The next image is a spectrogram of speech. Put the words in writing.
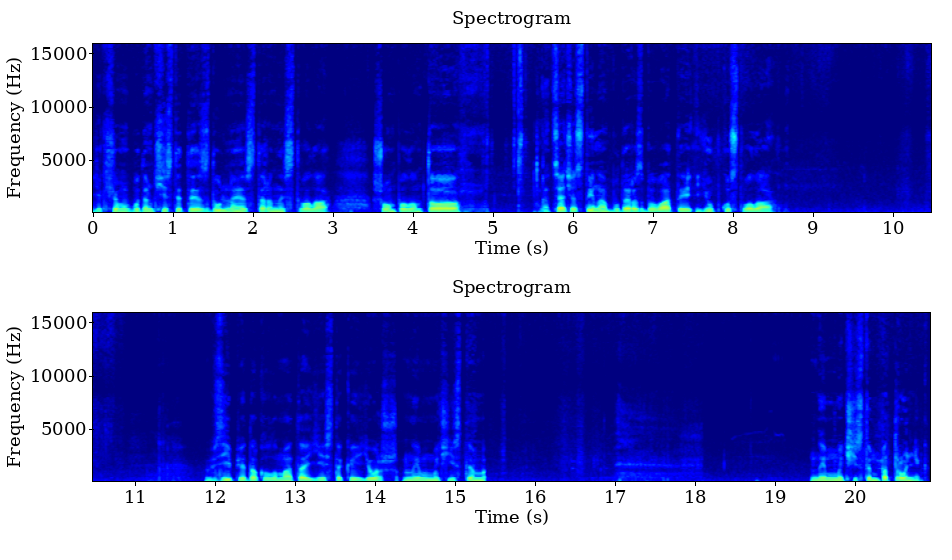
Якщо ми будемо чистити з дульної сторони ствола шомполом, то ця частина буде розбивати юбку ствола. В зіпі до кулемета є такий йорш. Ним ми чистимо. Ним ми чистимо патронник.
